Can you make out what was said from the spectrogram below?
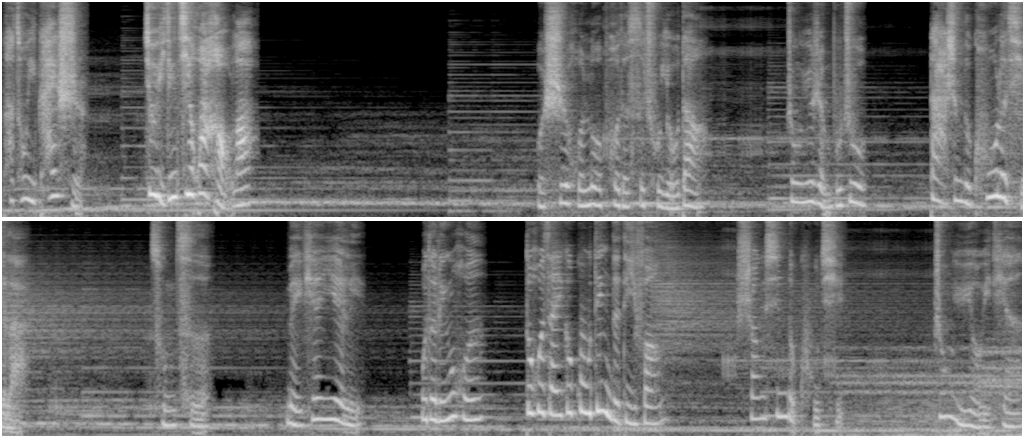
他从一开始就已经计划好了。我失魂落魄的四处游荡，终于忍不住大声的哭了起来。从此。每天夜里，我的灵魂都会在一个固定的地方伤心的哭泣。终于有一天，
